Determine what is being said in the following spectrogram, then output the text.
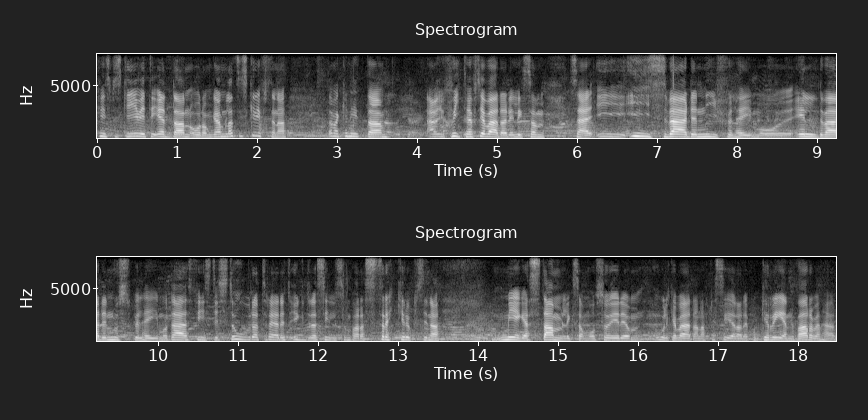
finns beskrivet i Eddan och de gamla skrifterna där man kan hitta äh, skithäftiga världar. Det är liksom så här, i isvärlden Nifelheim och eldvärlden Muspelheim och där finns det stora trädet Yggdrasil som bara sträcker upp sina megastam liksom och så är de olika världarna placerade på grenvarven här.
